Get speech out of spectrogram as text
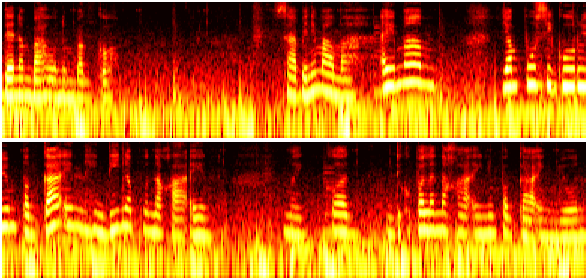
Then, ang baho ng bag ko. Sabi ni mama, ay ma'am, yan po siguro yung pagkain na hindi niya po nakain. Oh my God, hindi ko pala nakain yung pagkain yun.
